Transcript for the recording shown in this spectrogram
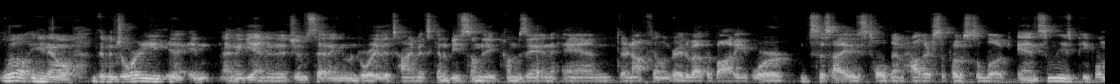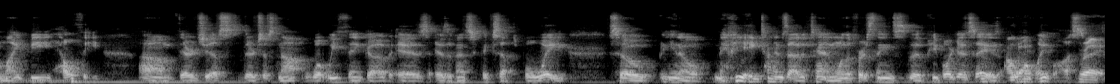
Well, you know, the majority, in, in, and again, in a gym setting, the majority of the time, it's going to be somebody that comes in and they're not feeling great about their body, or society has told them how they're supposed to look. And some of these people might be healthy. Um, they're just they're just not what we think of as as an acceptable weight. So you know, maybe eight times out of ten, one of the first things that people are going to say is, "I right. want weight loss." Right.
